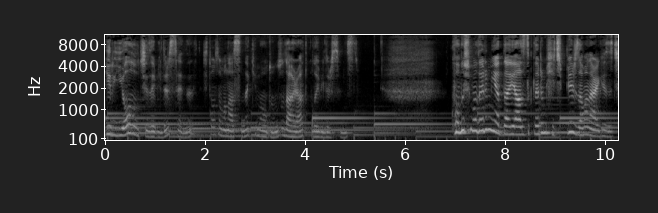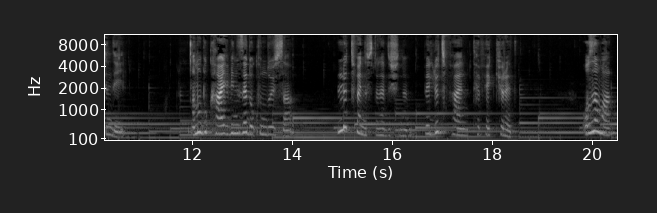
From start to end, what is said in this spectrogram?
bir yol çizebilirseniz işte o zaman aslında kim olduğunuzu daha rahat bulabilirsiniz. Konuşmalarım ya da yazdıklarım hiçbir zaman herkes için değil. Ama bu kalbinize dokunduysa lütfen üstüne düşünün ve lütfen tefekkür edin. O zaman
